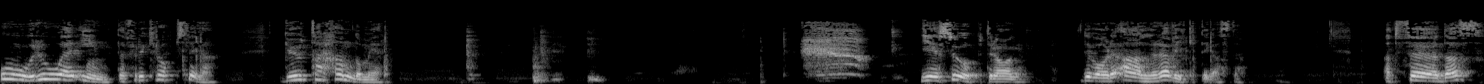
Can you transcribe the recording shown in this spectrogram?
Oroa er inte för det kroppsliga. Gud tar hand om er. Jesu uppdrag, det var det allra viktigaste. Att födas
